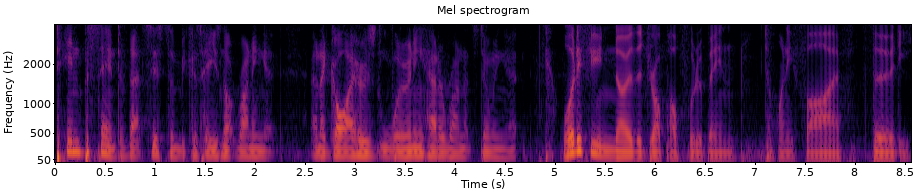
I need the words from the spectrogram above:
ten percent of that system because he's not running it, and a guy who's learning how to run it's doing it, What if you know the drop off would have been 25, 30?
